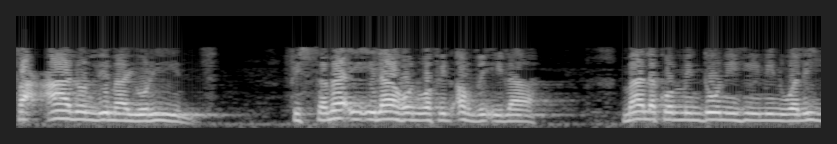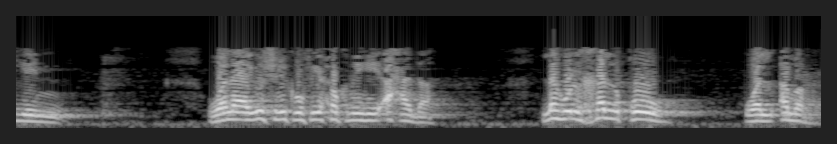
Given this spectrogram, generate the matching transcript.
فعال لما يريد. في السماء إله وفي الأرض إله. ما لكم من دونه من ولي. ولا يشرك في حكمه أحدا له الخلق والأمر.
